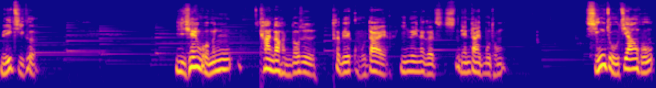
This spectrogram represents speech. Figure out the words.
没几个。以前我们看到很多是特别古代啊，因为那个年代不同，行走江湖，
